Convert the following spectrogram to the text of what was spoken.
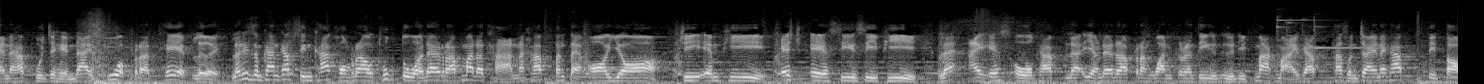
น์นะครับ คุณจะเห็นได้ทั่วประเทศเลย และที่สำคัญครับสินค้าของเราทุกตัวได้รับมาตรฐานนะครับ ตั้งแต่อย GMP HACCP และ ISO ครับและยังได้รับรางวัลการันตีอื่น ๆ อีกมากมายครับถ้าสนใจนะครับ ติดต่อ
